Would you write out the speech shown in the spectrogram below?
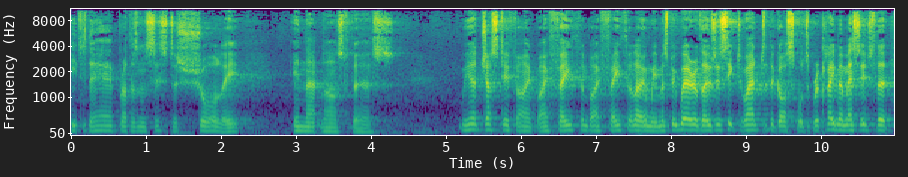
it's there, brothers and sisters, surely in that last verse. We are justified by faith and by faith alone. We must beware of those who seek to add to the gospel, to proclaim a message that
